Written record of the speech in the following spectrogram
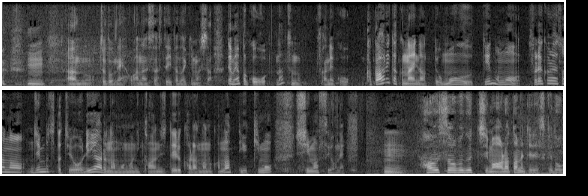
うん。あのちょっとねお話しさせていただきました。でもやっぱこうなんつうんですかねこう関わりたくないなって思うっていうのもそれくらいその人物たちをリアルなものに感じてるからなのかなっていう気もしますよね。うん、ハウス・オブ・グッチ、まあ、改めてですけど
